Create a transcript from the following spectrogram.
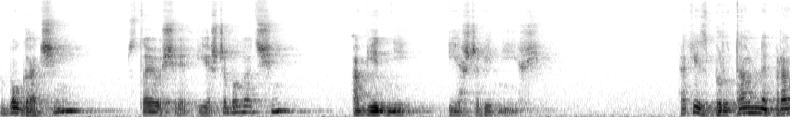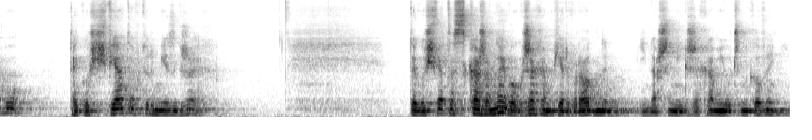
bogaci stają się jeszcze bogatsi, a biedni jeszcze biedniejsi. Takie jest brutalne prawo tego świata, w którym jest grzech. Tego świata skażonego grzechem pierworodnym i naszymi grzechami uczynkowymi.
